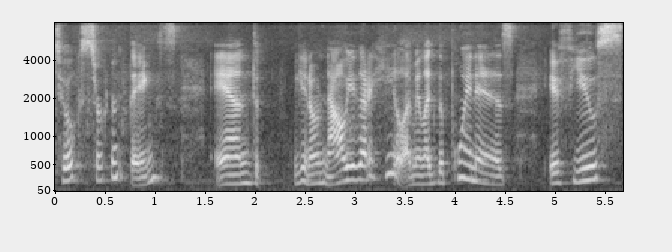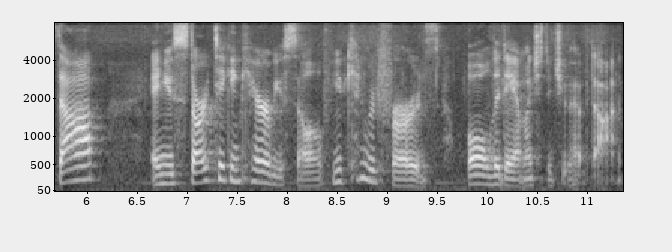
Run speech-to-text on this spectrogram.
took certain things and you know now you got to heal. I mean, like the point is, if you stop and you start taking care of yourself, you can reverse all the damage that you have done.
